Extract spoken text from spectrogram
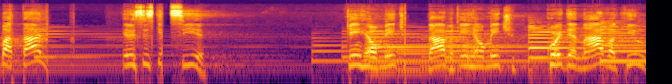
Batalha, ele se esquecia. Quem realmente dava, quem realmente coordenava aquilo.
